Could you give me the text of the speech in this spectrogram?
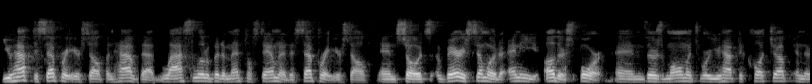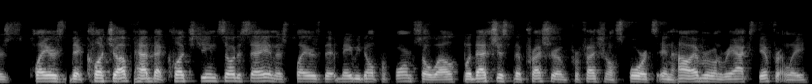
you have to separate yourself and have that last little bit of mental stamina to separate yourself. And so it's very similar to any other sport. And there's moments where you have to clutch up, and there's players that clutch up, have that clutch gene, so to say, and there's players that maybe don't perform so well. But that's just the pressure of professional sports and how everyone reacts differently.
